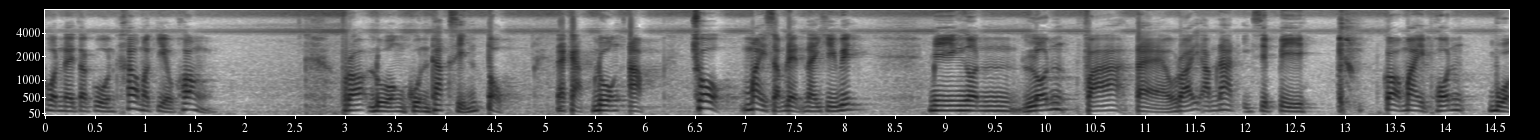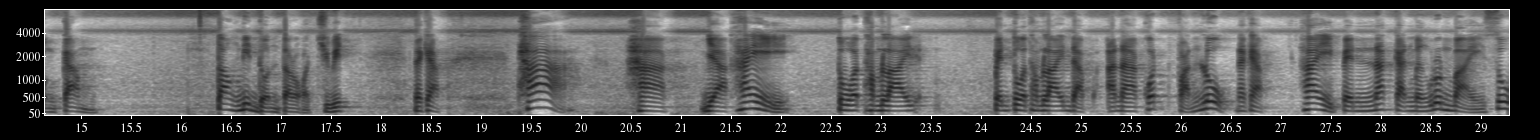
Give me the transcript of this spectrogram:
คนในตระกูลเข้ามาเกี่ยวข้อง เพราะดวงคุณทักษิณตกนะครับ ดวงอับโชคไม่สำเร็จในชีวิต มีเงินล้นฟ้าแต่ไร้อำนาจอีก 10 ปี ก็ไม่พ้นบ่วงกรรม ต้องดิ้นรนตลอดชีวิตนะครับ ถ้าหากอยากให้ตัวทำลาย เป็นตัวทำลายดับอนาคตฝันลูกนะครับ ให้เป็นนักการเมืองรุ่นใหม่ สู้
